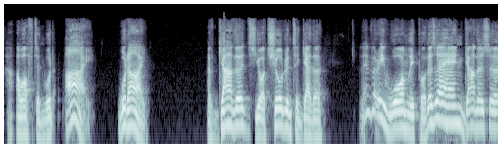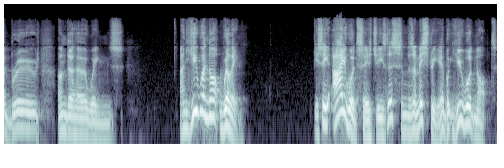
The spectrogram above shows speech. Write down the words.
How often would I, would I have gathered your children together then very warmly put, as a hen gathers her brood under her wings. And you were not willing. You see, I would, says Jesus, and there's a mystery here, but you would not.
